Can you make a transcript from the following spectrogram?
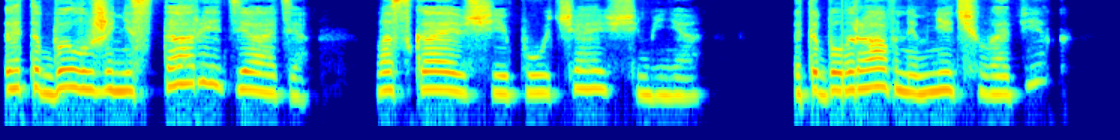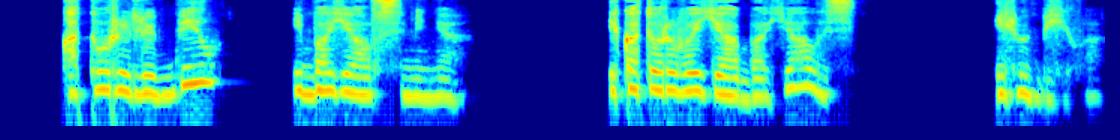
Это был уже не старый дядя, ласкающий и поучающий меня. Это был равный мне человек, который любил и боялся меня, и которого я боялась и любила.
